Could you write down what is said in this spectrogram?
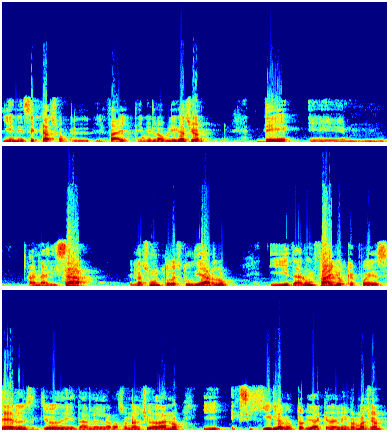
Y en ese caso, el IFAI tiene la obligación de eh, analizar el asunto, estudiarlo y dar un fallo que puede ser en el sentido de darle la razón al ciudadano y exigirle a la autoridad que dé la información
